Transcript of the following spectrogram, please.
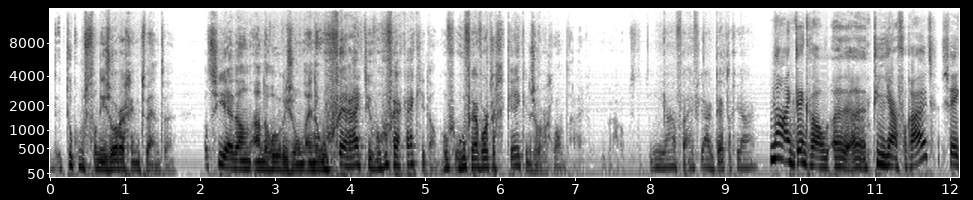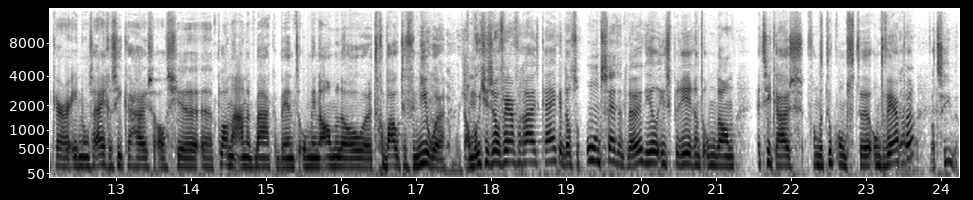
de toekomst van die zorg in Twente. Wat zie jij dan aan de horizon en hoe ver, reikt die, hoe ver kijk je dan? Hoe, hoe ver wordt er gekeken in zorgland eigenlijk? überhaupt? 10 jaar, 5 jaar, 30 jaar? Nou, ik denk wel eh, eh, tien jaar vooruit. Zeker in ons eigen ziekenhuis, als je eh, plannen aan het maken bent om in Almelo het gebouw te vernieuwen, dan, moet je... zo ver vooruit kijken. Dat is ontzettend leuk, heel inspirerend om dan het ziekenhuis van de toekomst te ontwerpen. Wat zien we?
